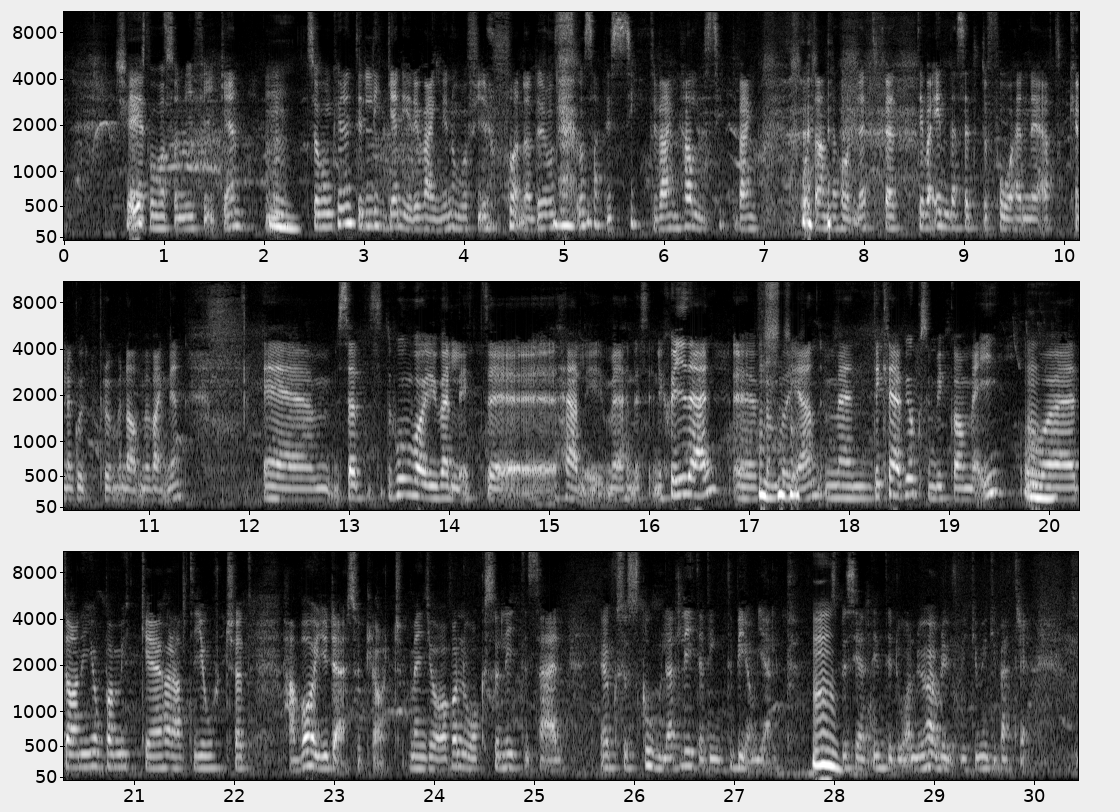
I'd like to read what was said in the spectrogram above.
Shit. Eh, hon var så nyfiken. Mm. Så hon kunde inte ligga ner i vagnen när hon var fyra månader. Hon, hon satt i sittvagn, halvsittvagn åt andra hållet. För att det var enda sättet att få henne att kunna gå ut på promenad med vagnen. Ehm, så att så hon var ju väldigt eh, härlig med hennes energi där eh, från början. Men det kräver ju också mycket av mig. Och eh, Daniel jobbar mycket, har alltid gjort. Så att han var ju där såklart. Men jag var nog också lite så här. Jag är också skolad lite att inte be om hjälp. Speciellt inte då. Nu har jag blivit mycket, mycket bättre.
